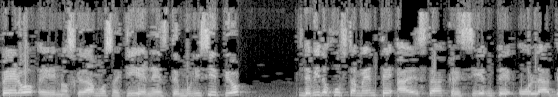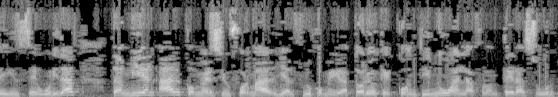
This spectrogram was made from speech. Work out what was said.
pero eh, nos quedamos aquí en este municipio debido justamente a esta creciente ola de inseguridad, también al comercio informal y al flujo migratorio que continúa en la frontera sur,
